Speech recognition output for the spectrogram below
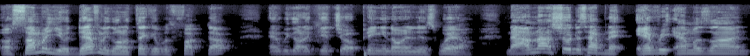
or some of you are definitely going to think it was fucked up, and we're going to get your opinion on it as well. Now, I'm not sure this happened at every Amazon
